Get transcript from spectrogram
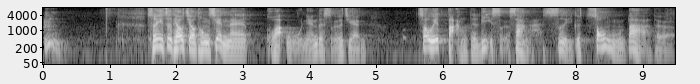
所以这条交通线呢，花五年的时间，作为党的历史上啊，是一个重大的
